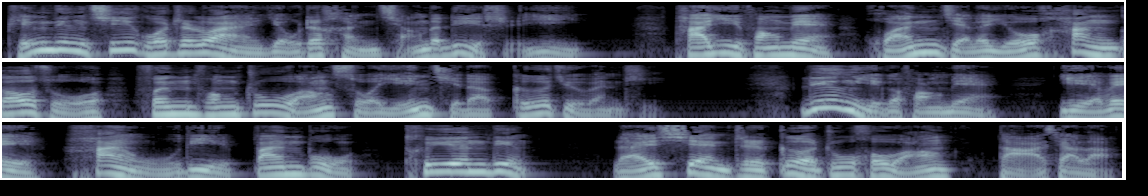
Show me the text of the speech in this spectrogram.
平定七国之乱有着很强的历史意义。他一方面缓解了由汉高祖分封诸王所引起的割据问题，另一个方面也为汉武帝颁布推恩令来限制各诸侯王打下了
